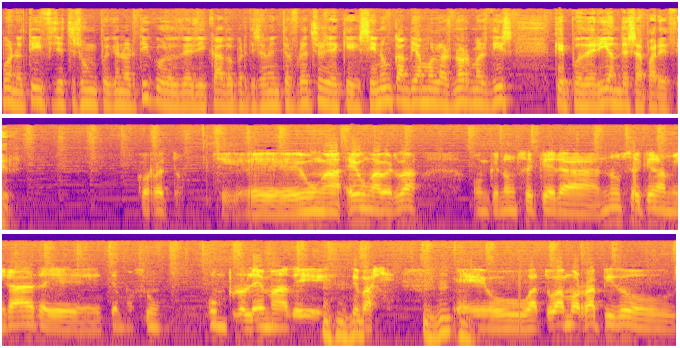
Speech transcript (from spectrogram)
bueno, ti fixeches un pequeno artículo dedicado precisamente aos frechos e que se non cambiamos as normas dis que poderían desaparecer. Correcto. Sí, é unha é unha verdade, aunque non se quera non se quera mirar, eh, temos un, un problema de, de base. Uh -huh. eh, ou actuamos rápido ou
